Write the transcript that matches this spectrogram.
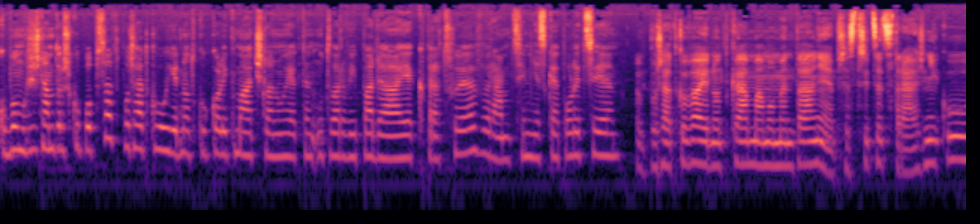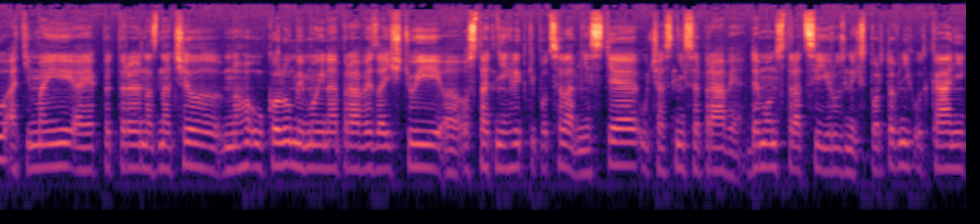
Kubo, můžeš nám trošku popsat pořádkovou jednotku, kolik má členů, jak ten útvar vypadá, jak pracuje v rámci městské policie? Pořádková jednotka má momentálně přes 30 strážníků a tím mají, jak Petr naznačil, mnoho úkolů. Mimo jiné právě zajišťují e, ostatní hlídky po celém městě, účastní se právě demonstrací, různých sportovních utkání.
